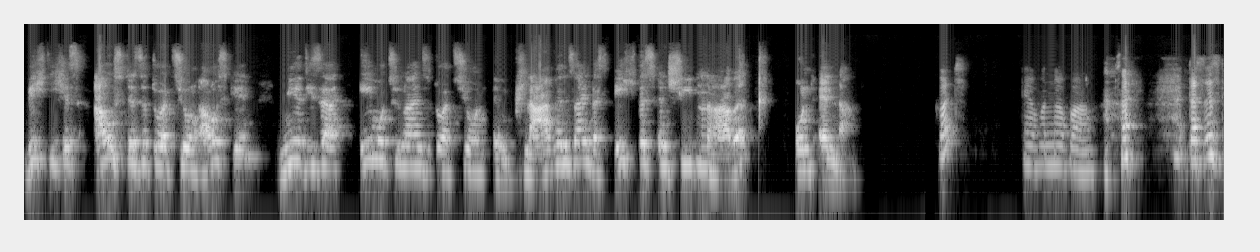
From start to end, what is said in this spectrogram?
Wichtig ist, aus der Situation rausgehen, mir dieser emotionalen Situation im Klaren sein, dass ich das entschieden habe und ändern. Gut. Ja, wunderbar. Das ist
